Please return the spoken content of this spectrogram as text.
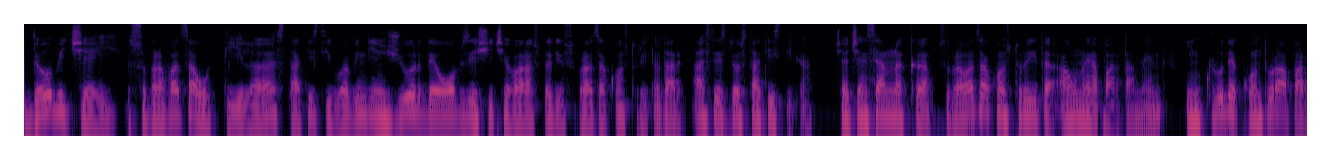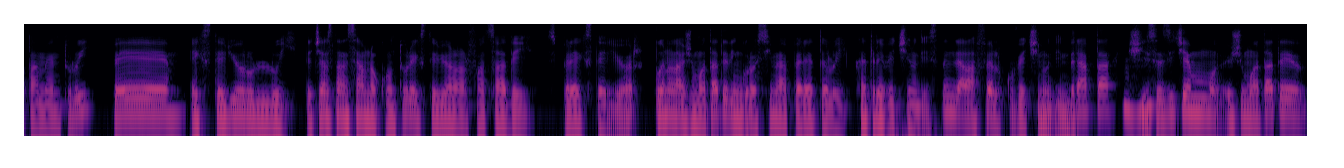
De obicei, suprafața utilă, statistic vorbind, e în jur de 80 și ceva la sută din suprafața construită, dar asta este o statistică, ceea ce înseamnă că suprafața construită a unui apartament include contura apartamentului pe exteriorul lui. Deci asta înseamnă conturul exterior al fațadei spre exterior, până la jumătate din grosimea peretelui către vecinul din stânga, la fel cu vecinul din dreapta uh-huh. și să zicem jumătate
